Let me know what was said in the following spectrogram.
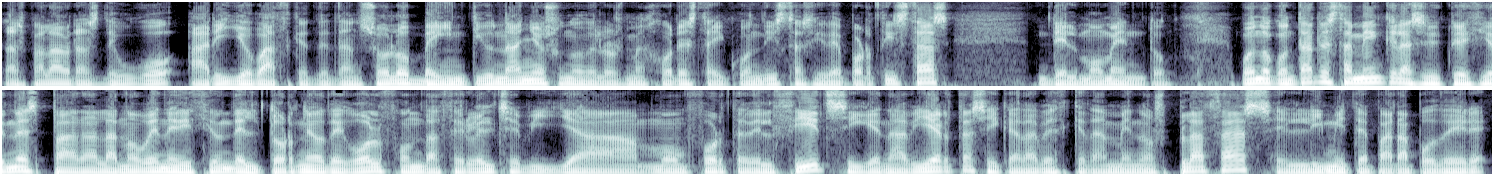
Las palabras de Hugo Arillo Vázquez, de tan solo 21 años, uno de los mejores taekwondistas y deportistas del momento. Bueno, contarles también que las inscripciones para la novena edición del torneo de golf Onda Cero Elche Villa Monforte del Cid siguen abiertas y cada vez quedan menos plazas. El límite para poder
